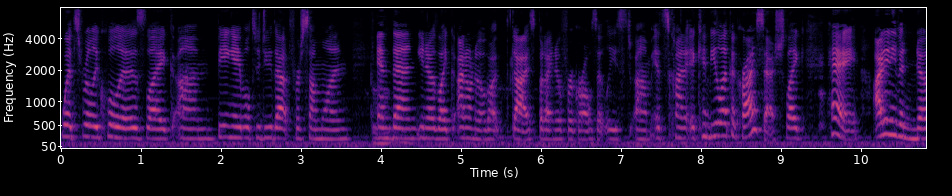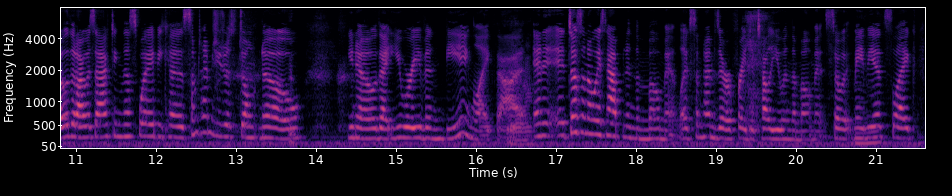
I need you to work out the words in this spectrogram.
what's really cool is like um, being able to do that for someone. Uh-huh. And then, you know, like, I don't know about guys, but I know for girls at least, um, it's kind of, it can be like a cry sesh. Like, hey, I didn't even know that I was acting this way because sometimes you just don't know, you know, that you were even being like that. Yeah. And it, it doesn't always happen in the moment. Like, sometimes they're afraid to tell you in the moment. So it, maybe Mm-hmm. it's like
